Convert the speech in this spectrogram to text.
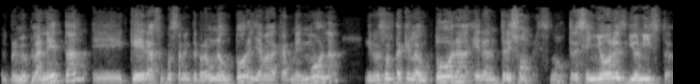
El premio Planeta, que era supuestamente para una autora llamada Carmen Mola, y resulta que la autora eran tres hombres, ¿no? Tres señores guionistas.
